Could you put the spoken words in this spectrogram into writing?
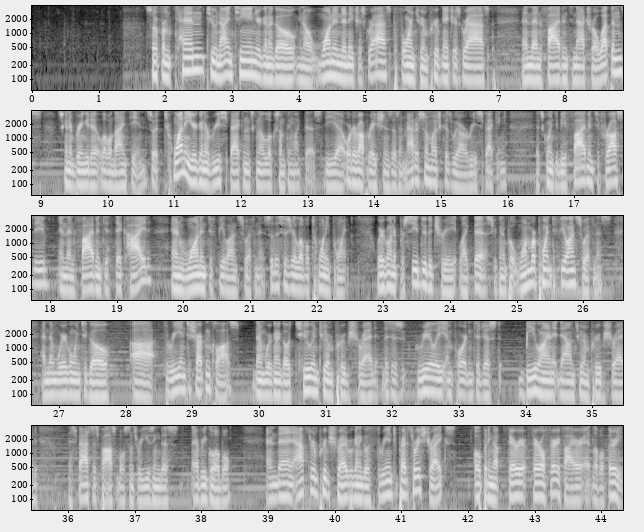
So from 10 to 19, you're going to go, you know, 1 into Nature's Grasp, 4 into Improved Nature's Grasp, and then 5 into Natural Weapons. It's going to bring you to level 19. So at 20, you're going to respec, and it's going to look something like this. The uh, order of operations doesn't matter so much because we are respecing. It's going to be 5 into Ferocity, and then 5 into Thick Hide, and 1 into Feline Swiftness. So this is your level 20 point. We're going to proceed through the tree like this. You're going to put one more point into Feline Swiftness, and then we're going to go uh, 3 into Sharpened Claws, then we're going to go 2 into Improved Shred. This is really important to just beeline it down to Improved Shred as fast as possible since we're using this every global. And then after Improved Shred, we're going to go 3 into Predatory Strikes, opening up Fer Feral Faerie Fire at level 30.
